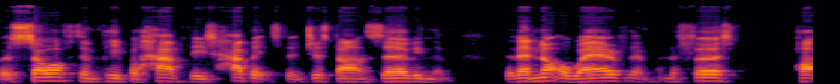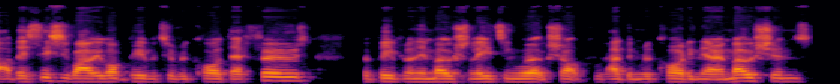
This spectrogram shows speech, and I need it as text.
But so often people have these habits that just aren't serving them, that they're not aware of them. And the first part of this, this is why we want people to record their food. For people in the emotional eating workshop, we've had them recording their emotions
